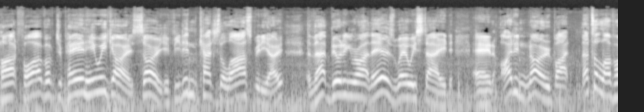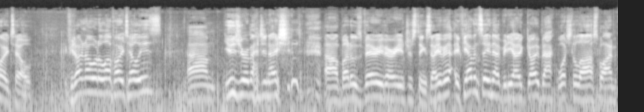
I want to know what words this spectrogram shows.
part five of Japan, here we go. So if you didn't catch the last video, that building right there is where we stayed. And I didn't know, but that's a love hotel. If you don't know what a love hotel is, um, use your imagination, uh, but it was very, very interesting. So if, if, you haven't seen that video, go back, watch the last one.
